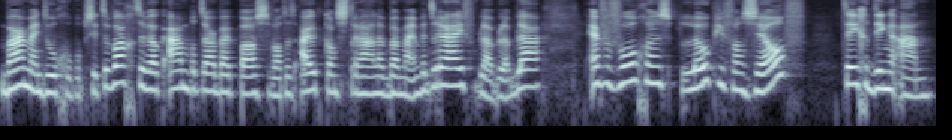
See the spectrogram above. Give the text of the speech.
waar mijn doelgroep op zit te wachten, welk aanbod daarbij past, wat het uit kan stralen bij mijn bedrijf, bla bla bla. En vervolgens loop je vanzelf tegen dingen aan.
